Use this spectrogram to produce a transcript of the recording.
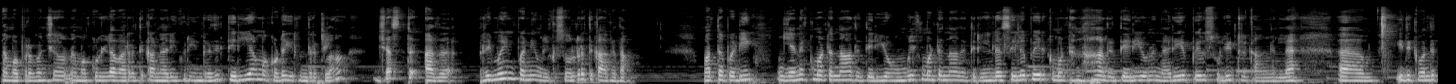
நம்ம பிரபஞ்சம் நமக்குள்ளே வர்றதுக்கான அறிகுறின்றது தெரியாமல் கூட இருந்திருக்கலாம். ஜஸ்ட் அதை ரிமைண்ட் பண்ணி உங்களுக்கு சொல்கிறதுக்காக தான் மற்றபடி எனக்கு மட்டும்தான் அது தெரியும் உங்களுக்கு மட்டும்தான் அது தெரியும் இல்லை சில பேருக்கு மட்டும்தான் அது தெரியும்னு நிறைய பேர் சொல்லிட்டு இருக்காங்கல்ல. இதுக்கு வந்து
